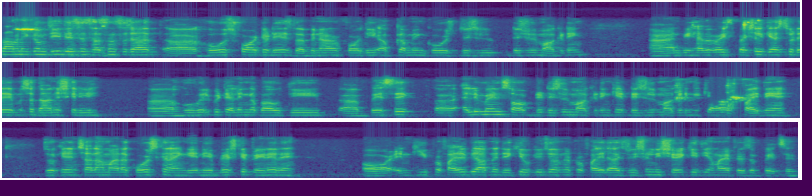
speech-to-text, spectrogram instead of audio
Assalamu alaikum ji. This is Hassan Sajad, uh, host for today's webinar for the upcoming course Digital Digital Marketing, and we have a very special guest today, Mr. Danish Khalil, uh, who will be telling about the uh, basic uh, elements of the digital marketing के digital marketing के क्या फ़ायदे हैं जो कि इंशाल्लाह हमारा कोर्स कराएँगे इनेबलर्स के ट्रेनर हैं और इनकी प्रोफ़ाइल भी आपने देखी होगी जो हमने प्रोफ़ाइल आज रिसेंटली शेयर की थी हमारे फेसबुक पेज से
